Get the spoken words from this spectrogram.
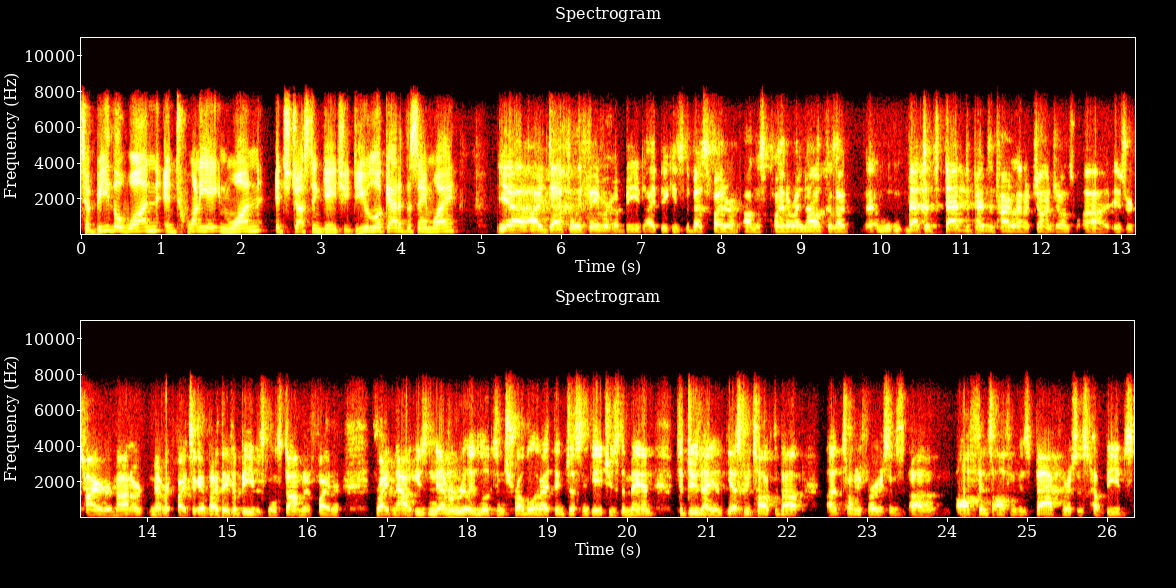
to be the one in 28 and 1, it's Justin Gaethje. Do you look at it the same way? Yeah, I definitely favor Habib. I think he's the best fighter on this planet right now because I that that depends entirely on if Jon Jones uh, is retired or not or never fights again. But I think Habib is the most dominant fighter right now. He's never really looked in trouble, and I think Justin Gaethje is the man to do that. Yes, we talked about uh, Tony Ferguson's uh, offense off of his back versus Habib's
